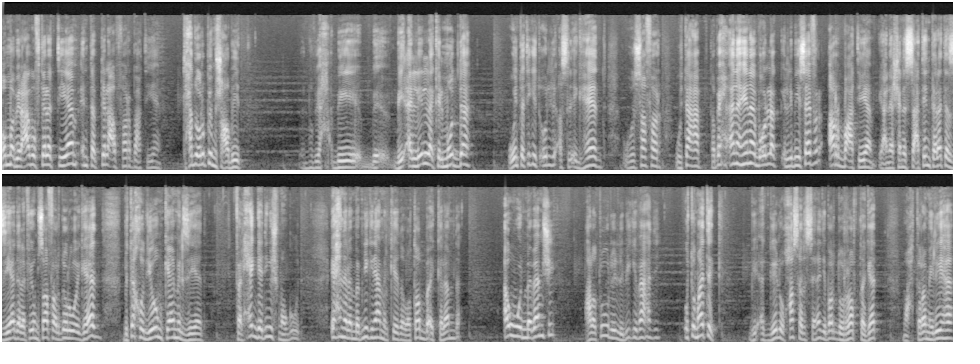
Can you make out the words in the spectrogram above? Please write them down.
هم بيلعبوا في ثلاث أيام أنت بتلعب في أربع أيام. الاتحاد الأوروبي مش عبيط. إنه. بي... بي... بيقلل لك المدة وانت تيجي تقول لي اصل اجهاد وسفر وتعب. طب إحنا أنا هنا بقول لك اللي بيسافر أربع أيام يعني عشان الساعتين ثلاثة الزياده اللي فيهم سفر دول واجهاد بتاخد يوم كامل زيادة. فالحجة دي مش موجودة. إحنا لما بنيجي نعمل كده وأطبق الكلام ده أول ما بمشي على طول اللي بيجي بعدي اوتوماتيك بيأجلوا حصل السنة دي برضو الرابطة جت مع احترامي ليها.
